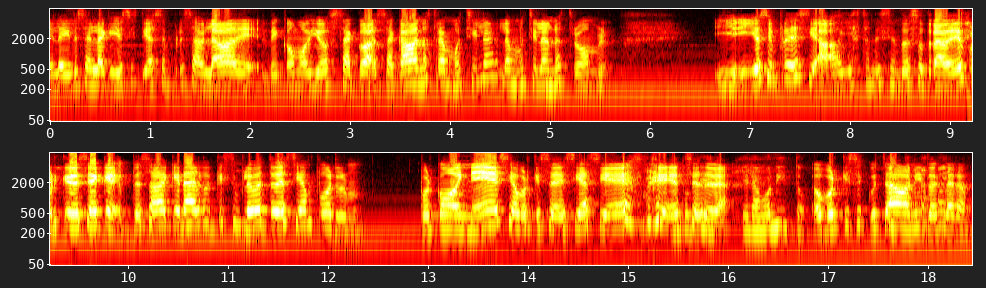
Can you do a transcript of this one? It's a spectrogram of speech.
en la iglesia en la que yo asistía siempre se hablaba de, cómo Dios sacaba nuestras mochilas, las mochilas de nuestro hombro. Y, yo siempre decía, ay, ya están diciendo eso otra vez, porque decía que pensaba que era algo que simplemente decían por, por como inercia, porque se decía siempre, etcétera. Era bonito. O porque se escuchaba bonito, claro.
